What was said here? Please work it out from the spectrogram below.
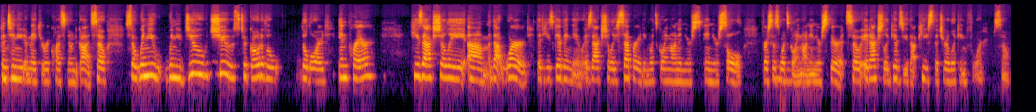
continue to make your request known to god. So so when you when you do choose to go to the the lord in prayer he's actually um, that word that he's giving you is actually separating what's going on in your in your soul versus what's mm-hmm. going on in your spirit so it actually gives you that peace that you're looking for so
